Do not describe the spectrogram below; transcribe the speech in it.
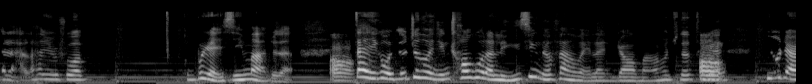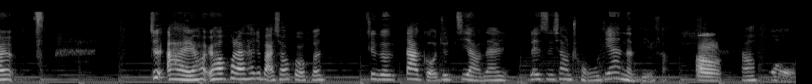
回来了，他就说就不忍心嘛，觉得。嗯再一个，我觉得这都已经超过了灵性的范围了，你知道吗？然后觉得特别、哦有点儿，就哎，然后然后后来他就把小狗和这个大狗就寄养在类似像宠物店的地方，嗯然后，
